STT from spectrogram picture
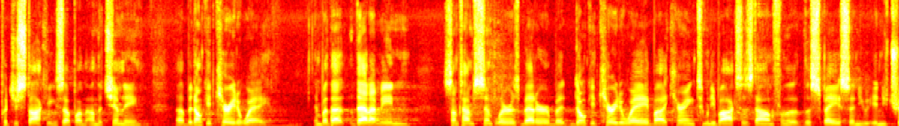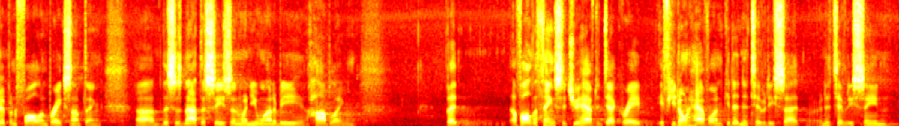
put your stockings up on, on the chimney. but don't get carried away. And by that, that I mean sometimes simpler is better, but don't get carried away by carrying too many boxes down from the, the space and you, and you trip and fall and break something. Uh, this is not the season when you want to be hobbling. But of all the things that you have to decorate, if you don't have one, get a nativity set, a nativity scene.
